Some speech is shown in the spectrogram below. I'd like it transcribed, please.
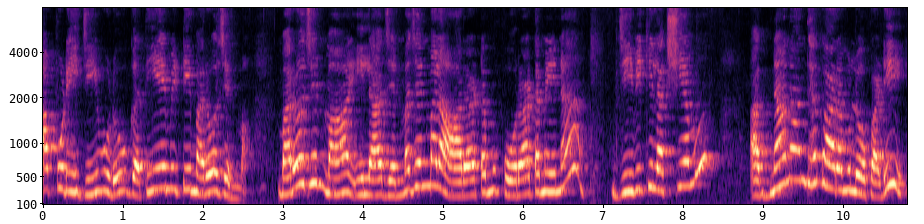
అప్పుడు ఈ జీవుడు గతి ఏమిటి? మరో జన్మ. మరో జన్మ ఇలా జన్మజన్మల ఆరాటము పోరాటమేనా? జీవికి లక్ష్యము? అజ్ఞానాంధకారములో పడి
